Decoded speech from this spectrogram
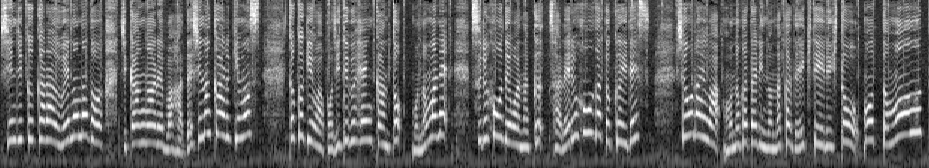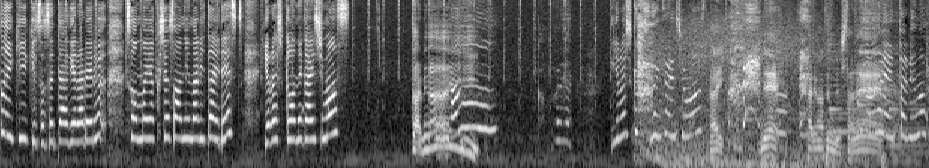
新宿から上野など時間があれば果てしなく歩きます。特技はポジティブ変換とモノマネ。する方ではなくされる方が得意です。将来は物語の中で生きている人をもっともっと生き生きさせてあげられるそんな役者さんになりたいです。よろしくお願いします。足りないよろしくお願いします。はい。ね足りませんでしたね。足りなか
